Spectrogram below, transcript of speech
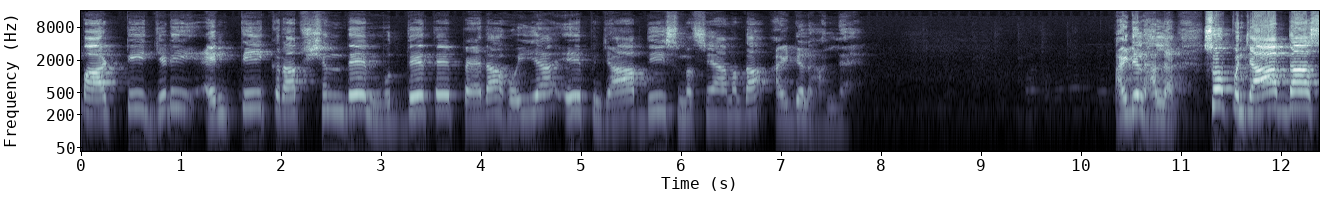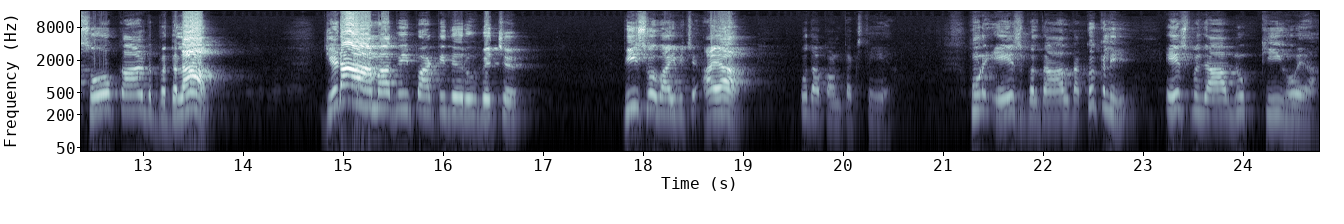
ਪਾਰਟੀ ਜਿਹੜੀ ਐਂਟੀ ਕਰਪਸ਼ਨ ਦੇ ਮੁੱਦੇ ਤੇ ਪੈਦਾ ਹੋਈ ਆ, ਇਹ ਪੰਜਾਬ ਦੀ ਸਮੱਸਿਆਵਾਂ ਦਾ ਆਈਡੀਅਲ ਹੱਲ ਹੈ। ਆਈਡੀਅਲ ਹੱਲ ਹੈ। ਸੋ ਪੰਜਾਬ ਦਾ ਸੋ ਕਾਲਡ ਬਦਲਾਅ ਜਿਹੜਾ ਆਮ ਆਦਮੀ ਪਾਰਟੀ ਦੇ ਰੂਪ ਵਿੱਚ 2022 ਵਿੱਚ ਆਇਆ, ਉਹਦਾ ਕੰਟੈਕਸਟ ਇਹ ਹੈ ਹੁਣ ਇਸ ਬਦਲਾਅ ਦਾ ਕੁਇਕਲੀ ਇਸ ਪੰਜਾਬ ਨੂੰ ਕੀ ਹੋਇਆ?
